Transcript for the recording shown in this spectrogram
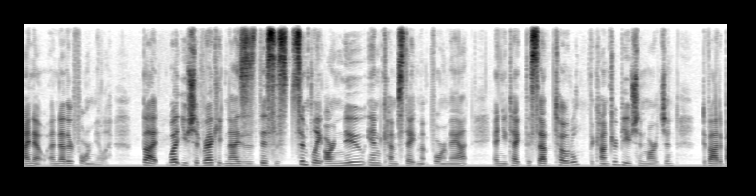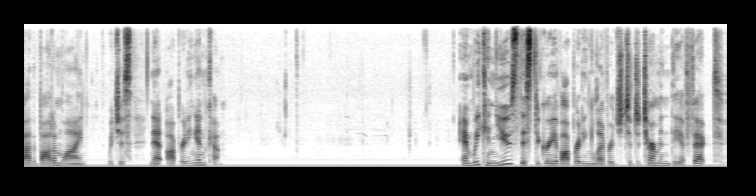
I know, another formula. But what you should recognize is this is simply our new income statement format, and you take the subtotal, the contribution margin, divided by the bottom line, which is net operating income. And we can use this degree of operating leverage to determine the effect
